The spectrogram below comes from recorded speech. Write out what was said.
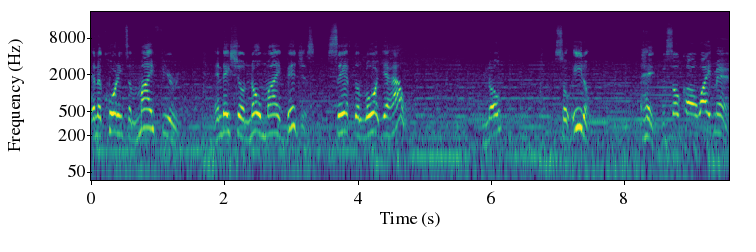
and according to my fury. And they shall know my vengeance, saith the Lord Yahweh. You know? So Edom, hey, the so-called white man,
